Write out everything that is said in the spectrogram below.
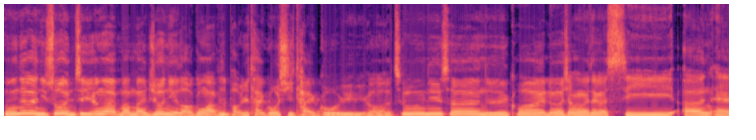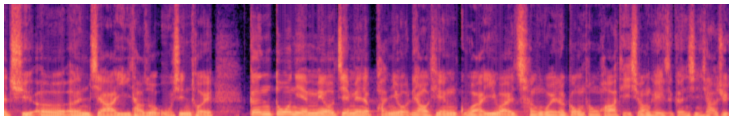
哦，那个你说你自己恩爱满满，结果你老公还不是跑去泰国洗泰国浴啊？祝你生日快乐！下面这个 C N H 二 N 加一，他说五星推，跟多年没有见面的朋友聊天，股癌意外成为了共同话题，希望可以一直更新下去。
